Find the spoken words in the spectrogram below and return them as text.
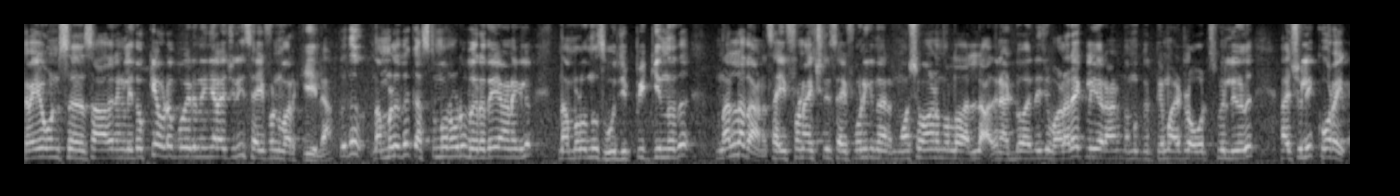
ക്രയോൺസ് സാധനങ്ങൾ ഇതൊക്കെ അവിടെ പോയിരുന്നു കഴിഞ്ഞാൽ ആക്ച്വലി സൈഫൺ വർക്ക് ചെയ്യില്ല. ഇത് നമ്മളിത് കസ്റ്റമറിനോട് വെറുതെ ആണെങ്കിലും നമ്മളൊന്ന് സൂചിപ്പിക്കുന്നത് നല്ലതാണ്. സൈഫൺ ആക്ച്വലി സൈഫോണിക്ക് മോശമാണെന്നുള്ളതല്ല. അതിന് അഡ്വാന്റേജ് വളരെ ക്ലിയർ ആണ്. നമുക്ക് കൃത്യമായിട്ടുള്ള ഓട്ട് സ്മെല്ലുകൾ ആക്ച്വലി കുറയും.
